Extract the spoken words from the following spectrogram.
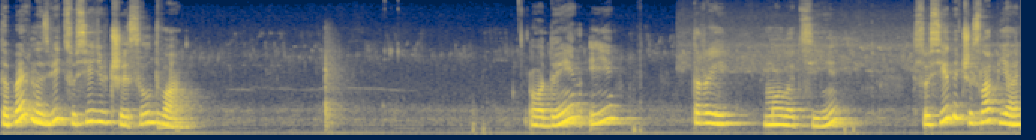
Тепер назвіть сусідів чисел 2. Один і три. Молодці. Сусіди числа 5.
